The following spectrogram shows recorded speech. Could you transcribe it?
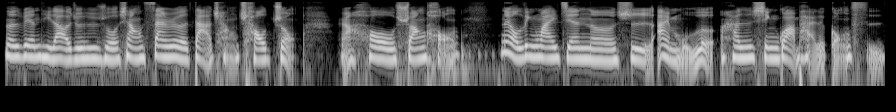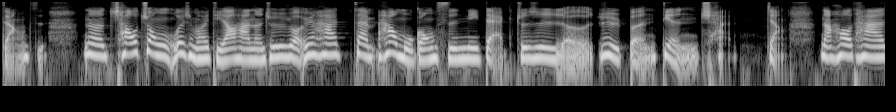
那这边提到就是说，像散热大厂超重，然后双红。那有另外一间呢，是艾姆勒，它是新挂牌的公司，这样子。那超重为什么会提到它呢？就是说，因为它在它有母公司 Nidec，就是呃日本电产这样。然后它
